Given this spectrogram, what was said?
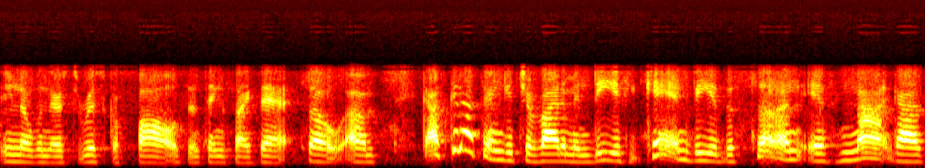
you know when there's risk of falls and things like that. So, um, guys, get out there and get your vitamin D if you can via the sun. If not, guys,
